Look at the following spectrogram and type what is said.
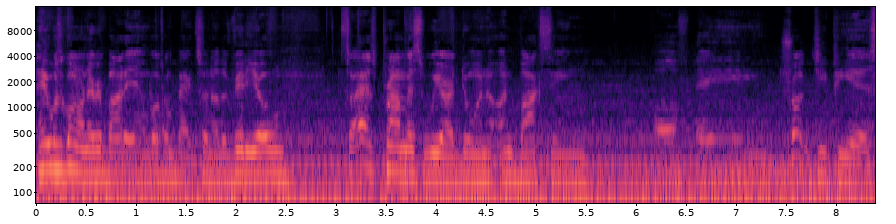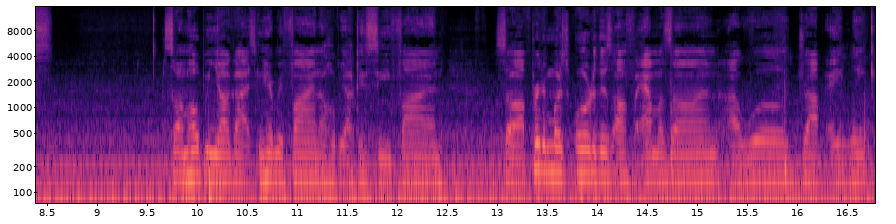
Hey, what's going on everybody and welcome back to another video. So as promised, we are doing an unboxing of a truck GPS. So I'm hoping y'all guys can hear me fine. I hope y'all can see fine. So I pretty much ordered this off of Amazon. I will drop a link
